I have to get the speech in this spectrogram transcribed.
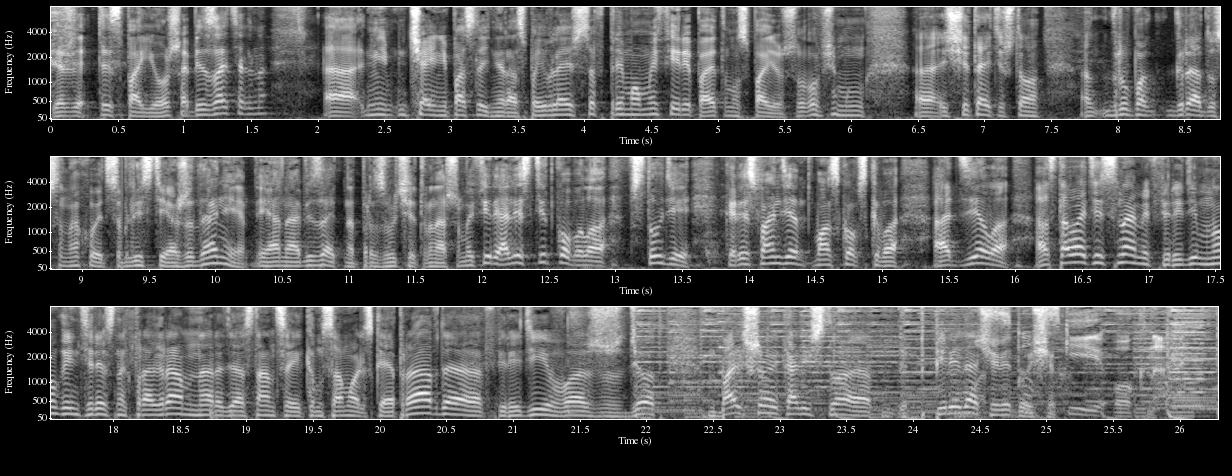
Держи. Ты споешь обязательно. А, чай не последний раз появляешься в прямом эфире, поэтому споешь. В общем, э, считайте, что э, группа «Градусы» находится в листе ожидания, и она обязательно прозвучит в нашем эфире. Алиса Титко была в студии, корреспондент московского отдела. Оставайтесь с нами, впереди много интересных программ на радиостанции «Комсомольская правда». Впереди вас ждет большое количество передач и ведущих. «Московские окна».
